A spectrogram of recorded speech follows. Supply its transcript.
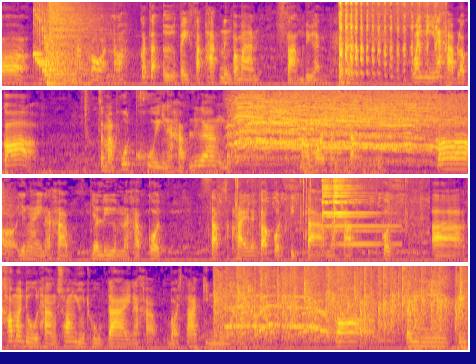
ก็ได้มาก่อนเนาะก็จะเออไปสักพักหนึ่งประมาณ 3 เดือน วันนี้นะครับเราก็จะมาพูดคุยนะครับ เรื่องแบบเมาส์มอยหอยสัง ก็ยังไงนะครับ อย่าลืมนะครับกด subscribe แล้วก็กดติดตามนะครับ กดเข้ามาดูทางช่อง YouTube ได้นะครับบอสซ่ากินเนื้อนะครับ ก็จะมีคลิป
